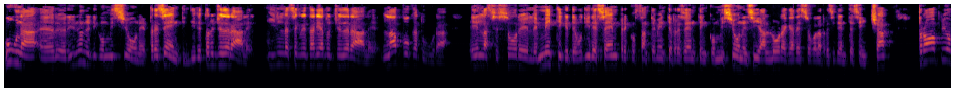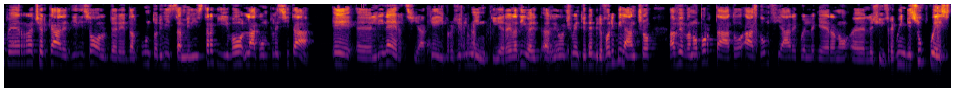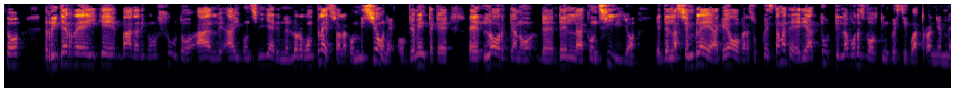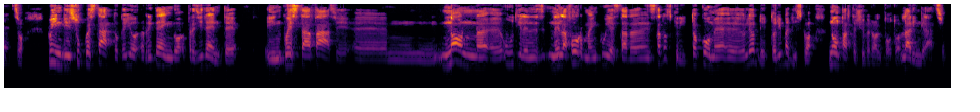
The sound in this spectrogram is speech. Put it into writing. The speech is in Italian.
una eh, riunione di commissione presenti il direttore generale, il segretariato generale, l'avvocatura e l'assessore Lemmetti che devo dire sempre e costantemente presente in commissione sia allora che adesso con la Presidente Seccia proprio per cercare di risolvere dal punto di vista amministrativo la complessità e eh, l'inerzia che i procedimenti relativi al riconoscimento di debito fuori bilancio avevano portato a gonfiare quelle che erano eh, le cifre. Quindi su questo riterrei che vada riconosciuto alle, ai consiglieri nel loro complesso, alla Commissione, ovviamente che è l'organo de, del Consiglio e dell'Assemblea che opera su questa materia tutto il lavoro svolto in questi quattro anni e mezzo. Quindi su quest'atto che io ritengo, Presidente, in questa fase ehm, non eh, utile nella forma in cui è stato, è stato scritto, come eh, le ho detto, ribadisco, non parteciperò al voto. La ringrazio.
